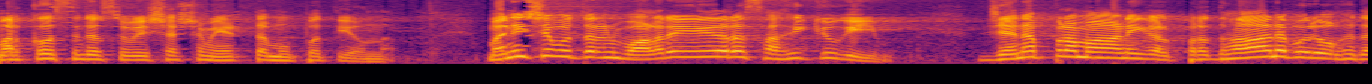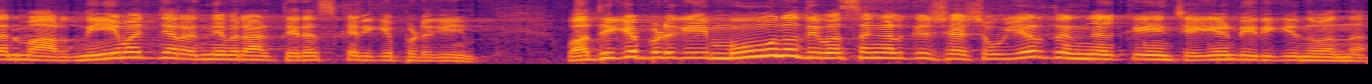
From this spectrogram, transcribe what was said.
മർക്കോസിന്റെ സുവിശേഷം എട്ട് മുപ്പത്തിയൊന്ന്. മനുഷ്യപുത്രൻ വളരെയേറെ സഹിക്കുകയും ജനപ്രമാണികൾ പ്രധാന പുരോഹിതന്മാർ നിയമജ്ഞർ എന്നിവരാൽ തിരസ്കരിക്കപ്പെടുകയും വധിക്കപ്പെടുകയും മൂന്ന് ദിവസങ്ങൾക്ക് ശേഷം ഉയർത്തെഴുന്നേൽക്കുകയും ചെയ്യേണ്ടിയിരിക്കുന്നുവെന്ന്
